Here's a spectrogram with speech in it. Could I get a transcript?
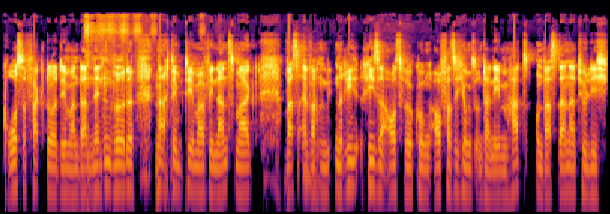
große Faktor, den man dann nennen würde nach dem Thema Finanzmarkt, was einfach eine riesige Auswirkung auf Versicherungsunternehmen hat und was dann natürlich,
